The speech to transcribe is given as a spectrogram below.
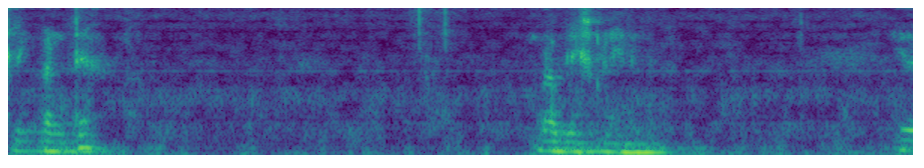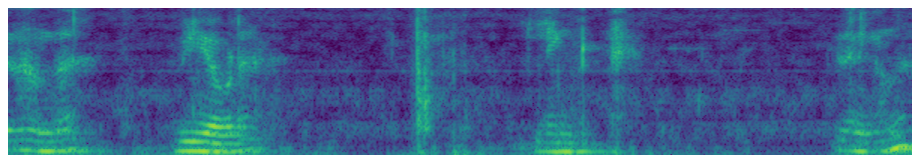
கிளிக் பண்ணிட்டு பப்ளிஷ் பண்ணிடுங்க. இதுதான் அந்த வீடியோவோட லிங்க் இதை நீங்கள் வந்து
